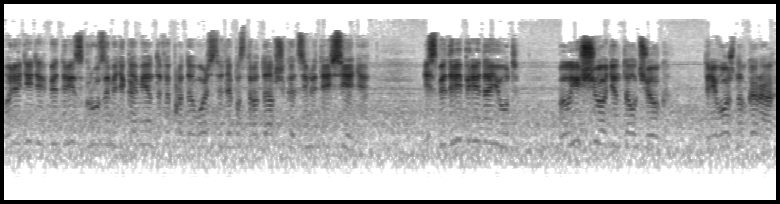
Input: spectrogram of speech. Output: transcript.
Вылетите в Бедри с грузом медикаментов и продовольствия для пострадавших от землетрясения. Из Бедри передают. Был еще один толчок. Тревожно в горах.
